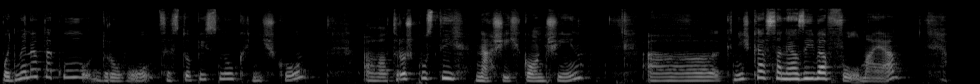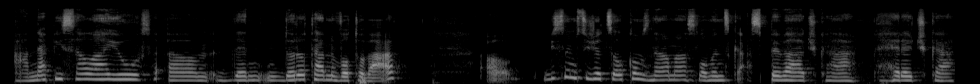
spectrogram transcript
Poďme na takú druhú cestopisnú knižku, trošku z tých našich končín. Knižka sa nazýva Fulmaja a napísala ju Dorotan Votová. Myslím si, že celkom známa slovenská speváčka, herečka,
